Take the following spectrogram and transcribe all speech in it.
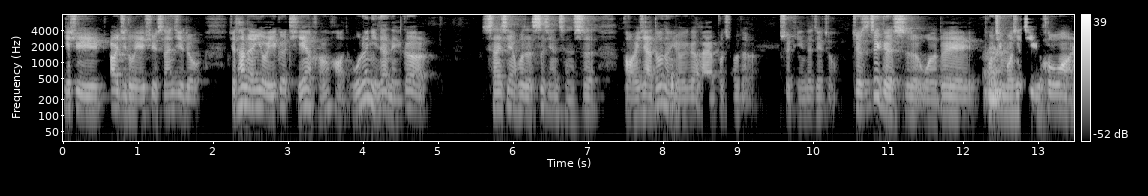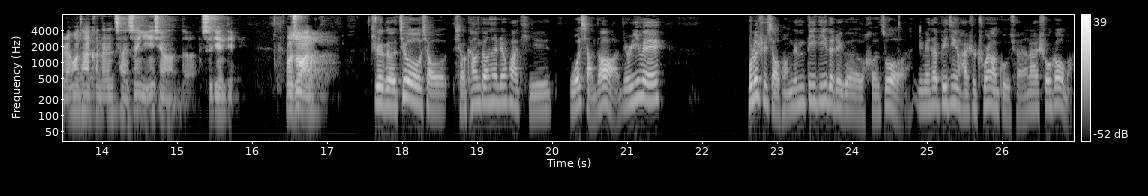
也许二季度，也许三季度，就它能有一个体验很好的，无论你在哪个三线或者四线城市跑一下，都能有一个还不错的水平的这种，就是这个是我对通勤模式寄予厚望，然后它可能产生影响的时间点。我说完了。这个就小小康刚才这话题，我想到啊，就是因为不论是小鹏跟滴滴的这个合作，因为它毕竟还是出让股权来收购嘛，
